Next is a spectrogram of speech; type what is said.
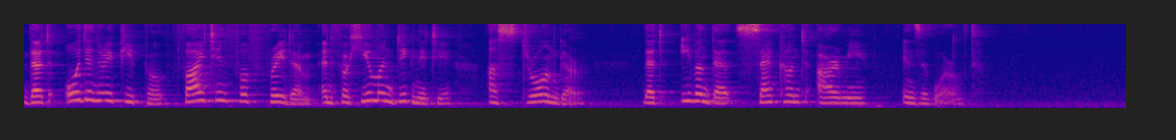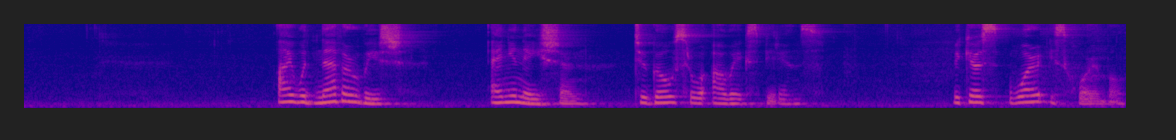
that ordinary people fighting for freedom and for human dignity are stronger than even the second army in the world. I would never wish any nation to go through our experience because war is horrible.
